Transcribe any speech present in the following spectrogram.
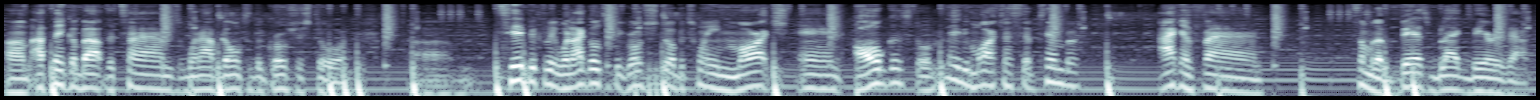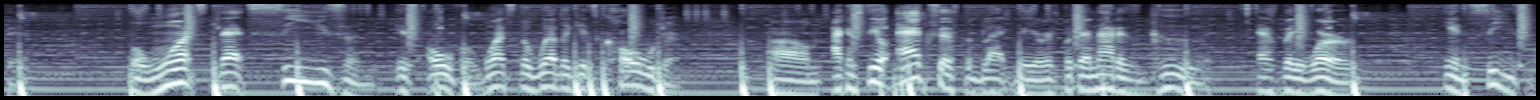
Um, I think about the times when I've gone to the grocery store. Um, typically, when I go to the grocery store between March and August, or maybe March and September, I can find some of the best blackberries out there. But once that season is over, once the weather gets colder, um, I can still access the blackberries, but they're not as good as they were in season.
